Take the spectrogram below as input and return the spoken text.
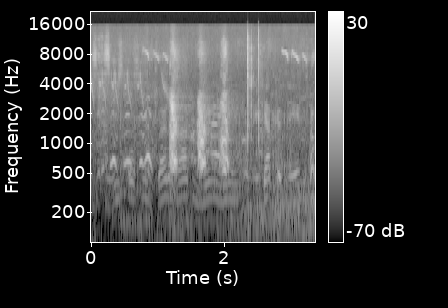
Ich muss die Kleine Haken nehmen und eine Jacke nehmen.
